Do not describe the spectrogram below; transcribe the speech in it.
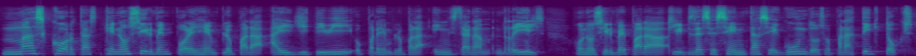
más cortas que nos sirven, por ejemplo, para IGTV o, por ejemplo, para Instagram Reels o nos sirve para clips de 60 segundos o para TikToks.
